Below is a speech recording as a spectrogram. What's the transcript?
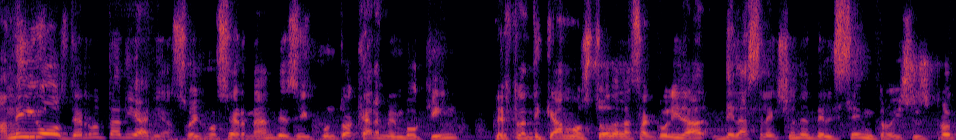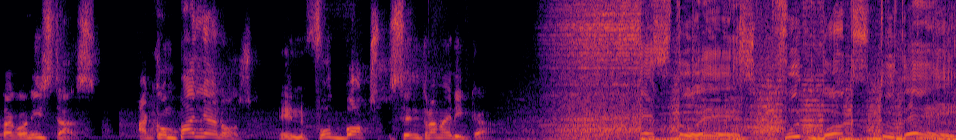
Amigos de Ruta Diaria, soy José Hernández y junto a Carmen Boquín les platicamos todas las actualidad de las selecciones del centro y sus protagonistas. Acompáñanos en Footbox Centroamérica. Esto es Footbox Today.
